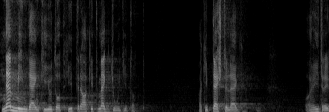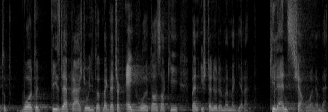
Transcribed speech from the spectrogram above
Nem mindenki jutott hitre, akit meggyógyított. Akit testileg a hitre jutott, volt, hogy tíz leprás gyógyított meg, de csak egy volt az, akiben Isten örömmel megjelent. Kilenc sehol nem lett.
